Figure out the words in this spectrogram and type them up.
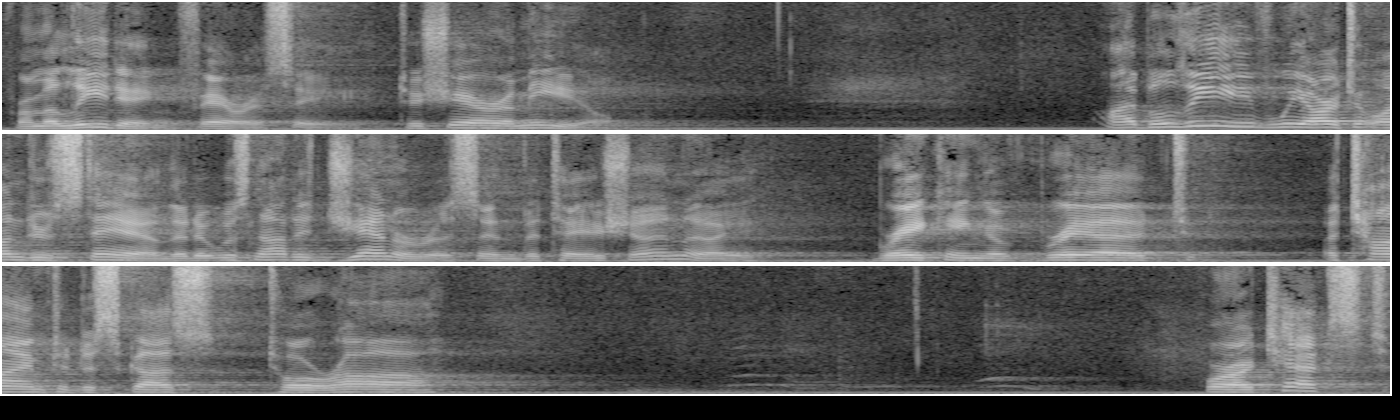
from a leading Pharisee to share a meal. I believe we are to understand that it was not a generous invitation, a breaking of bread, a time to discuss Torah. For our text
